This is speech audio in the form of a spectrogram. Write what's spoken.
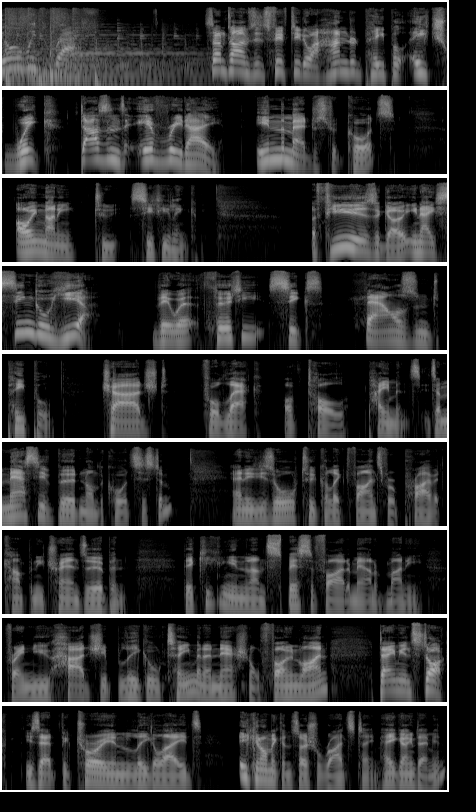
You're with Raf. Sometimes it's 50 to 100 people each week, dozens every day, in the magistrate courts owing money to CityLink. A few years ago, in a single year, there were 36,000 people charged for lack of toll payments. It's a massive burden on the court system, and it is all to collect fines for a private company, Transurban. They're kicking in an unspecified amount of money for a new hardship legal team and a national phone line. Damien Stock is at Victorian Legal Aid's Economic and Social Rights team. How are you going, Damien?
